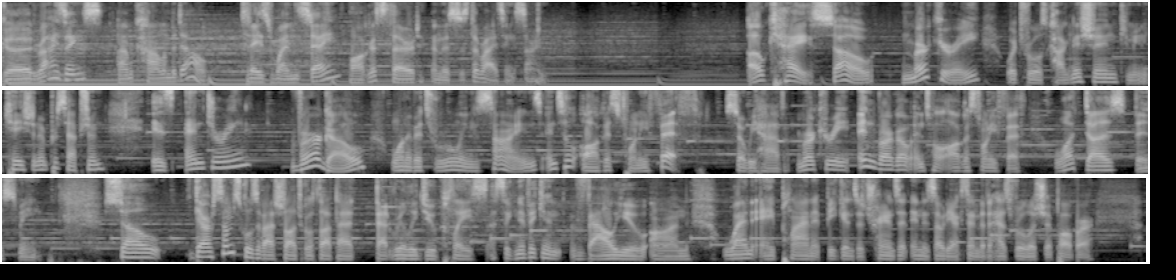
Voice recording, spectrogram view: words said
Good risings. I'm Colin Bedell. Today's Wednesday, August 3rd, and this is the rising sign. Okay, so Mercury, which rules cognition, communication, and perception, is entering Virgo, one of its ruling signs, until August 25th. So we have Mercury in Virgo until August 25th. What does this mean? So there are some schools of astrological thought that that really do place a significant value on when a planet begins a transit in a zodiac sign that it has rulership over.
